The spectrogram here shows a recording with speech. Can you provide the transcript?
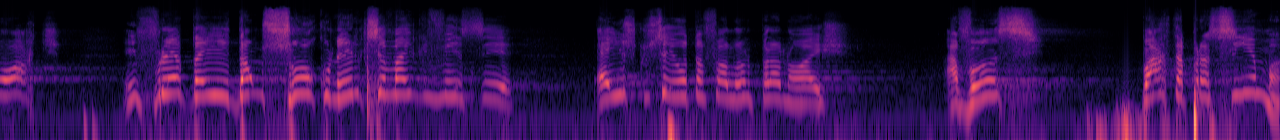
forte, enfrenta aí, dá um soco nele que você vai vencer. É isso que o Senhor está falando para nós. Avance, parta para cima,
